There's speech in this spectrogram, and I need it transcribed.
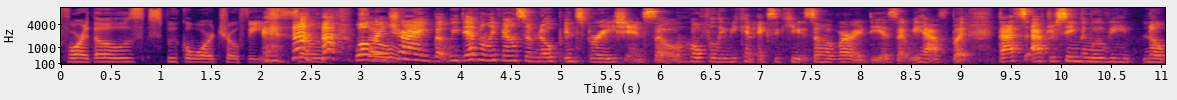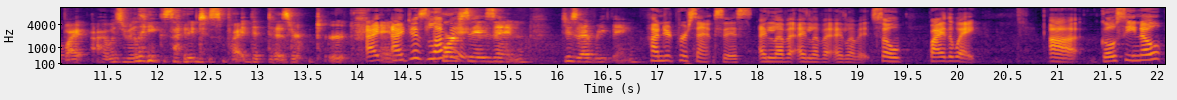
for those Spook Award trophies. So, well, so- we're trying, but we definitely found some Nope inspiration. So hopefully we can execute some of our ideas that we have. But that's after seeing the movie Nope. I, I was really excited just by the desert dirt. I- I just love it. horses and just everything. Hundred percent, sis. I love it. I love it. I love it. So, by the way, uh, go see Nope,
